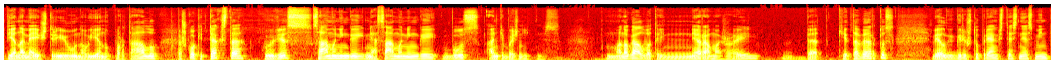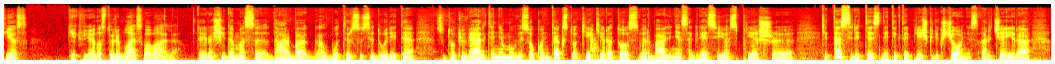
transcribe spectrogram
viename iš trijų naujienų portalų kažkokį tekstą, kuris sąmoningai, nesąmoningai bus antibažnytinis. Mano galva tai nėra mažai, bet kita vertus, vėlgi grįžtų prie ankstesnės minties, kiekvienas turim laisvą valią. Štai rašydamas darbą galbūt ir susidūrėte su tokiu vertinimu viso konteksto, kiek yra tos verbalinės agresijos prieš e, kitas rytis, ne tik tai prieš krikščionis. Ar čia yra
